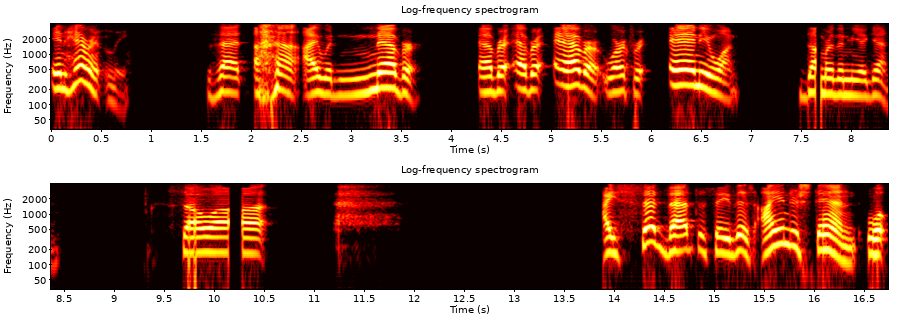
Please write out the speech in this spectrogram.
inherently that uh, I would never, ever, ever, ever work for anyone dumber than me again. So uh, I said that to say this. I understand what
